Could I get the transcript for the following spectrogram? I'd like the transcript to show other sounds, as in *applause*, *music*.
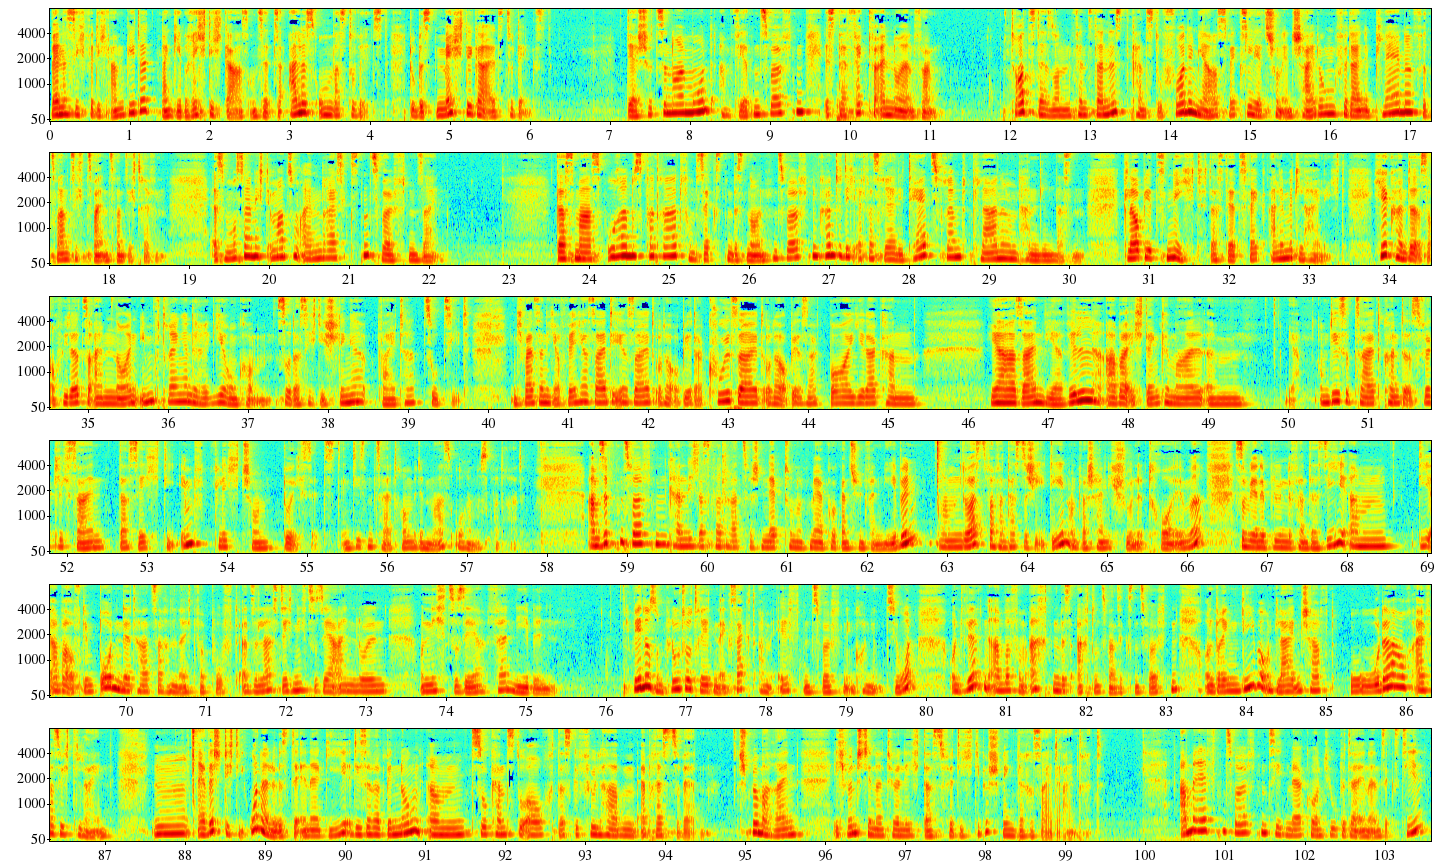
Wenn es sich für dich anbietet, dann gib richtig Gas und setze alles um, was du willst. Du bist mächtiger, als du denkst. Der Schütze-Neumond am 4.12. ist perfekt für einen Neuanfang. Trotz der Sonnenfinsternis kannst du vor dem Jahreswechsel jetzt schon Entscheidungen für deine Pläne für 2022 treffen. Es muss ja nicht immer zum 31.12. sein. Das Mars-Uranus-Quadrat vom 6. bis 9.12. könnte dich etwas realitätsfremd planen und handeln lassen. Glaub jetzt nicht, dass der Zweck alle Mittel heiligt. Hier könnte es auch wieder zu einem neuen Impfdrängen der Regierung kommen, so dass sich die Schlinge weiter zuzieht. Ich weiß ja nicht, auf welcher Seite ihr seid oder ob ihr da cool seid oder ob ihr sagt, boah, jeder kann ja sein, wie er will, aber ich denke mal, ähm, ja, um diese Zeit könnte es wirklich sein, dass sich die Impfpflicht schon durchsetzt, in diesem Zeitraum mit dem Mars-Uranus-Quadrat. Am 7.12. kann dich das Quadrat zwischen Neptun und Merkur ganz schön vernebeln. Ähm, du hast zwar fantastische Ideen und wahrscheinlich schöne Träume, sowie eine blühende Fantasie, ähm, die aber auf dem Boden der Tatsachen leicht verpufft. Also lass dich nicht zu sehr einlullen und nicht zu sehr vernebeln. Venus und Pluto treten exakt am 11.12. in Konjunktion und wirken aber vom 8. bis 28.12. und bringen Liebe und Leidenschaft oder auch Eifersüchteleien. Mm, erwischt dich die unerlöste Energie dieser Verbindung, ähm, so kannst du auch das Gefühl haben, erpresst zu werden. Spür mal rein. Ich wünsche dir natürlich, dass für dich die beschwingtere Seite eintritt. Am 11.12. zieht Merkur und Jupiter in ein Sextil.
